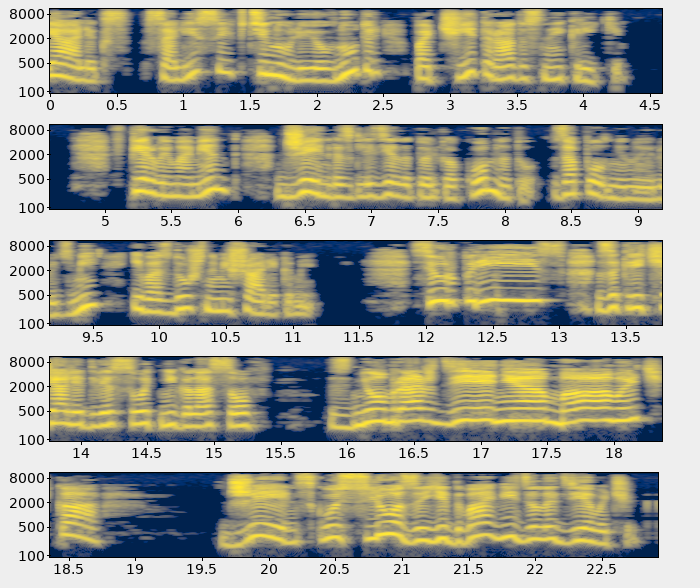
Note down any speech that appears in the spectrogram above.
и Алекс с Алисой втянули ее внутрь под чьи-то радостные крики. В первый момент Джейн разглядела только комнату, заполненную людьми и воздушными шариками. «Сюрприз!» — закричали две сотни голосов. «С днем рождения, мамочка!» Джейн сквозь слезы едва видела девочек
